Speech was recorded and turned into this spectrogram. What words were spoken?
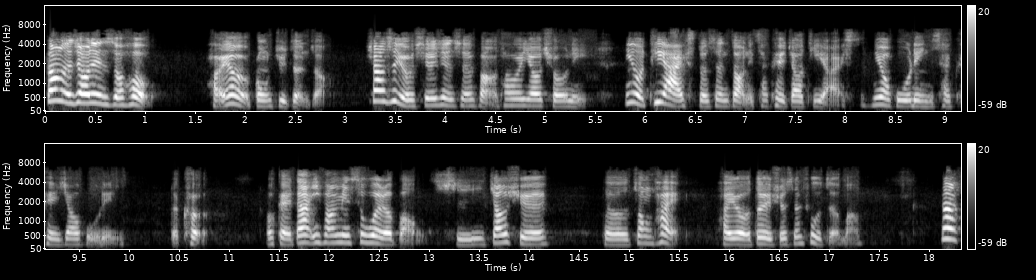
当了教练之后，还要有工具证照，像是有些健身房他会要求你，你有 T X 的证照，你才可以教 T X，你有壶铃，你才可以教壶铃的课。OK，当然一方面是为了保持教学的状态，还有对学生负责嘛。那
